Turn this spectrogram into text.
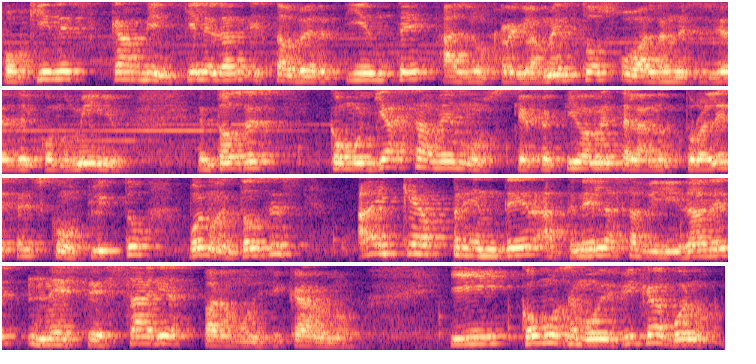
o quienes cambian, quienes le dan esta vertiente a los reglamentos o a las necesidades del condominio. Entonces, como ya sabemos que efectivamente la naturaleza es conflicto, bueno, entonces hay que aprender a tener las habilidades necesarias para modificarlo. ¿Y cómo se modifica? Bueno,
